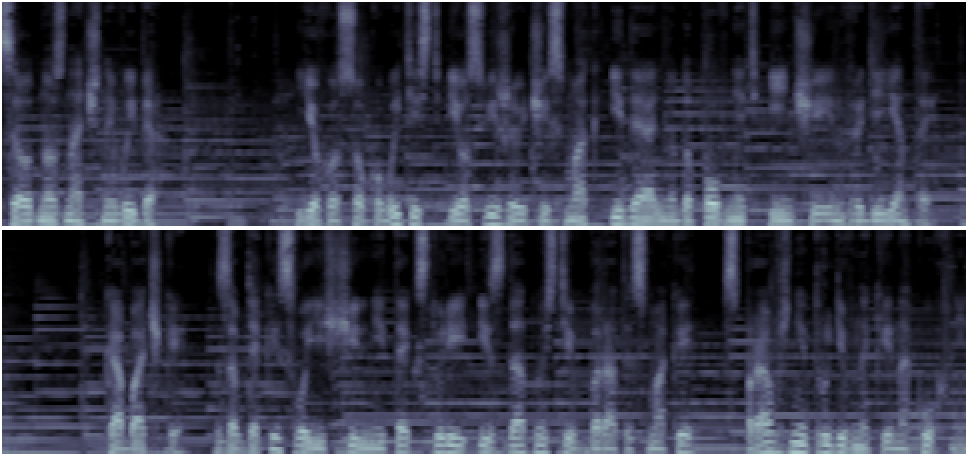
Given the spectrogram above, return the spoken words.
це однозначний вибір. Його соковитість і освіжуючий смак ідеально доповнять інші інгредієнти. Кабачки, завдяки своїй щільній текстурі і здатності вбирати смаки, справжні трудівники на кухні.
